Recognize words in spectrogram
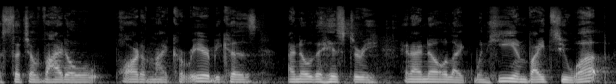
such a vital part of my career because I know the history and I know like when he invites you up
